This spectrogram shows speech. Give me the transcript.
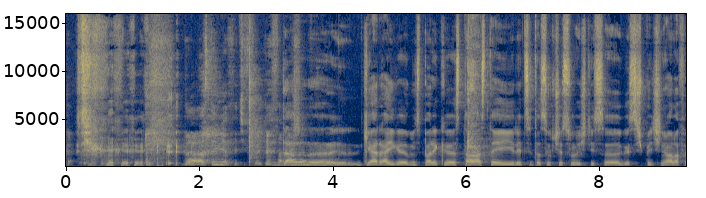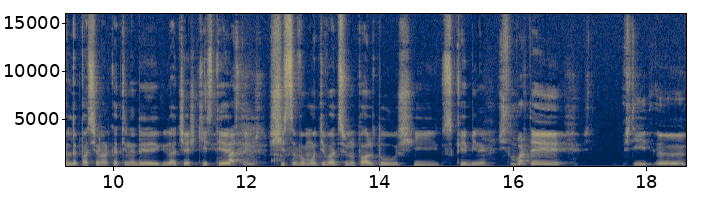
Da, asta e viața, ce să faci. Asta Da, așa. da, da. Chiar, adică mi se pare că asta, asta e rețeta succesului, știi? Să găsești pe cineva la fel de pasionat ca tine de aceeași chestie Asta e mișto. și să vă motivați unul pe altul și să fie bine. Și sunt foarte, știi, uh,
